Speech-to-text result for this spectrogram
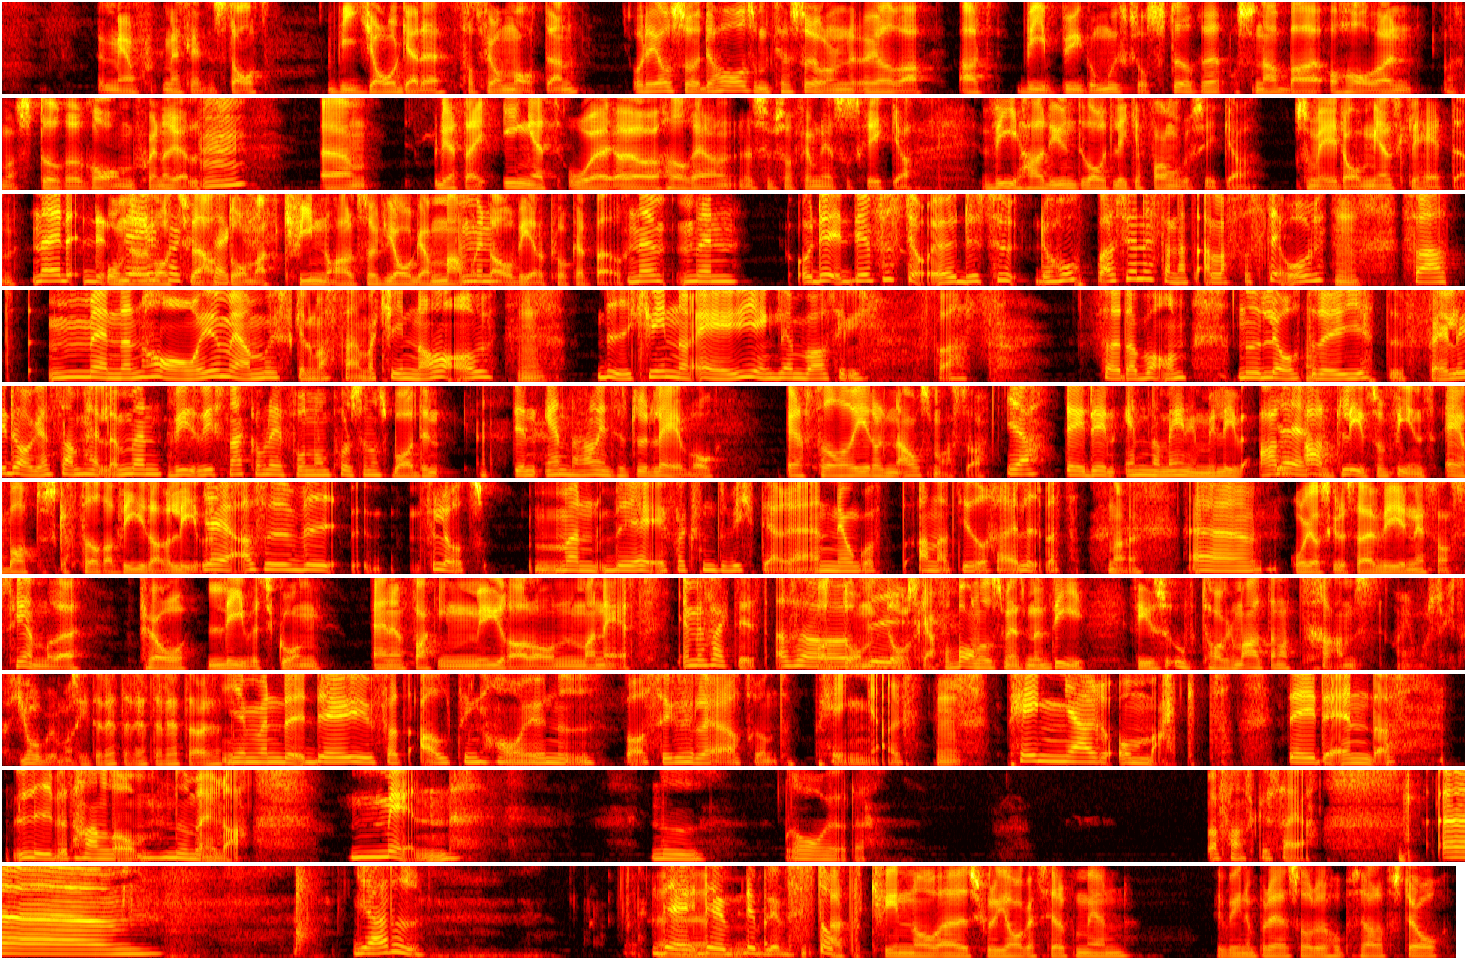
mäns- mänsklighetens start. Vi jagade för att få maten. Och det, är också, det har också med testosteron att göra att vi bygger muskler större och snabbare och har en man, större ram generellt. Um, detta är inget, och jag hör redan feminister skrika. Vi hade ju inte varit lika framgångsrika som är idag, mänskligheten. Nej, det, det, Om det, hade varit tvärtom, säkert. att kvinnor hade försökt jaga mammutar och vi hade plockat bär. Nej, men, och det, det förstår jag. Det, det hoppas jag nästan att alla förstår. Mm. För att männen har ju mer muskelmassa än vad kvinnor har. Mm. Vi kvinnor är ju egentligen bara till för att föda barn. Nu låter det ju jättefel i dagens samhälle, men Vi, vi snackade om det för någon podd sedan också bara. Den, den enda anledningen till att du lever att föra vidare din arvsmassa. ja. Det är den enda meningen med livet. All, Ja, ja. Allt liv som finns är bara att du ska föra vidare livet. Ja, alltså vi, förlåt, men vi är faktiskt inte viktigare än något annat djur här i livet. Nej. Eh, Och jag skulle säga att vi är nästan sämre på livets gång än en fucking myra eller en manet. ja men faktiskt. Alltså, För att de, vi, de skaffar barn hur som helst, men vi, vi är så upptagna med allt annat trams. Jag måste hitta ett jobb, jag måste hitta detta, detta, detta. detta. Ja, men det, det är ju för att allting har ju nu bara cirkulerat runt pengar. Pengar och makt. Det är det enda livet handlar om numera. Men, nu drar jag det. Vad fan ska jag säga? Ehm, ja du. Det, det, det blev stopp. Att kvinnor eh, skulle jaga istället för män. Vi var inne på det, så det hoppas jag alla förstår.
